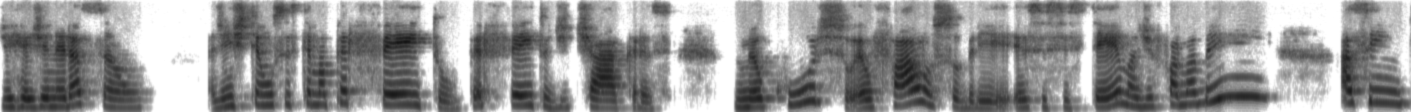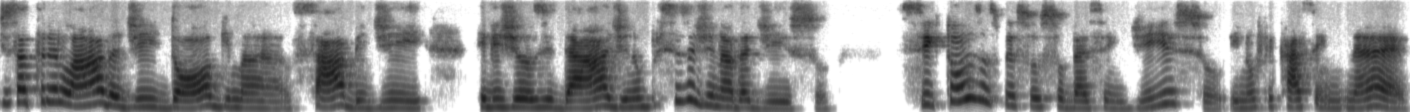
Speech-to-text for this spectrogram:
de regeneração. A gente tem um sistema perfeito, perfeito de chakras. No meu curso, eu falo sobre esse sistema de forma bem assim, desatrelada de dogma, sabe? De religiosidade, não precisa de nada disso. Se todas as pessoas soubessem disso e não ficassem, né,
